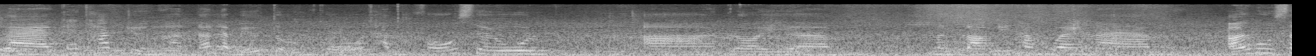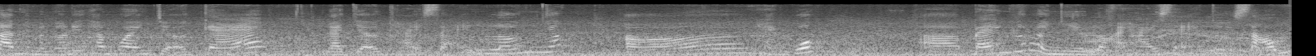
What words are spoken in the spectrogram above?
là cái tháp truyền hình đó là biểu tượng của thành phố Seoul. À, rồi à, mình còn đi tham quan là ở Busan thì mình còn đi tham quan chợ cá là chợ hải sản lớn nhất ở Hàn Quốc. À, bán rất là nhiều loại hải sản tươi sống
